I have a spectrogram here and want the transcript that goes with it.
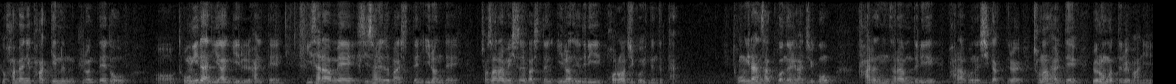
그 화면이 바뀌는 그런 때도 어, 동일한 이야기를 할 때 이 사람의 시선에서 봤을 땐 이런데 저 사람의 시선을 봤을 땐 이런 일들이 벌어지고 있는 듯한 동일한 사건을 가지고 다른 사람들이 바라보는 시각들을 전환할 때 이런 것들을 많이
